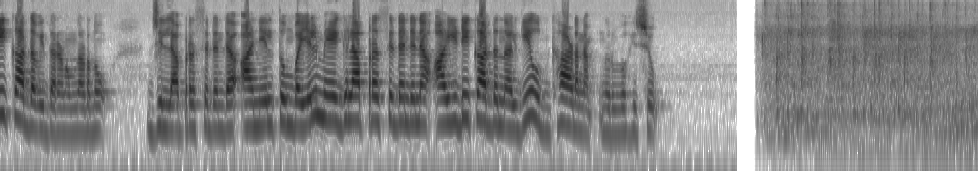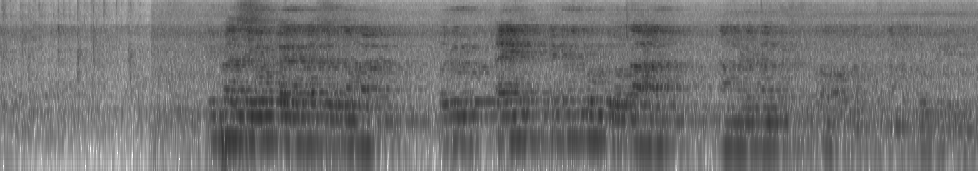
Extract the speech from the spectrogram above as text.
ഡി കാർഡ് വിതരണം നടന്നു. ജില്ലാ പ്രസിഡന്റ് അനിൽ തുമ്പയിൽ മേഖലാ പ്രസിഡന്റിന് ഐ ഡി കാർഡ് നൽകി ഉദ്ഘാടനം നിർവഹിച്ചു. ഇപ്രാവശ്യവും കഴിഞ്ഞ പ്രാവശ്യവും നമ്മൾ ഒരു ടൈം ഷെഡ്യൂൾ കൊടുത്തുകൊണ്ടാണ് നമ്മുടെ പ്രവർത്തനം നമ്മൾ കൊടുത്തിരുന്നത്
